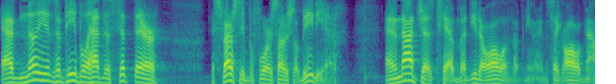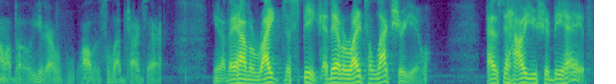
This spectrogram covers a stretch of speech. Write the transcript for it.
And millions of people had to sit there, especially before social media. And not just him, but, you know, all of them. You know, it's like all of Malibu, you know, all the celebtards there. You know, they have a right to speak and they have a right to lecture you as to how you should behave.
